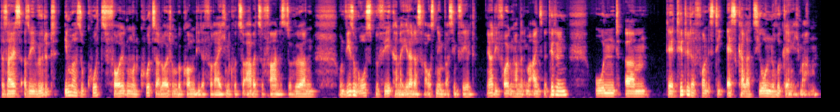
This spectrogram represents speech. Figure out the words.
Das heißt, also ihr würdet immer so Kurzfolgen und kurze Erläuterungen bekommen, die dafür reichen, kurz zur Arbeit zu fahren, das zu hören. Und wie so ein großes Buffet kann da jeder das rausnehmen, was ihm fehlt. Ja, die Folgen haben dann immer einzelne Titel und ähm, der Titel davon ist die Eskalation rückgängig machen.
